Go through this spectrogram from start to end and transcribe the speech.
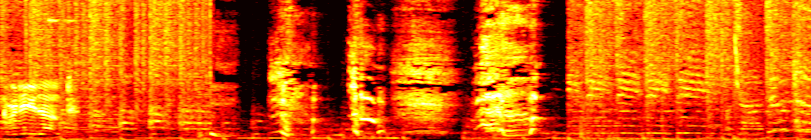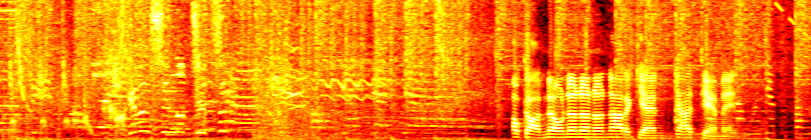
Grenade out Oh god, no, no, no, no, not again. God damn it. I'm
